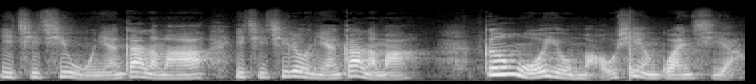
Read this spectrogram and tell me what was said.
1775年干了嘛，1776年干了嘛，跟我有毛线关系啊！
